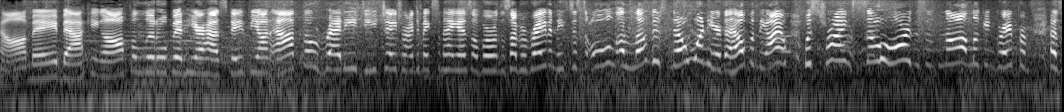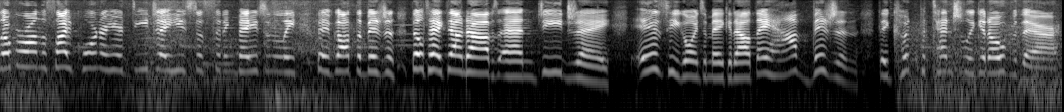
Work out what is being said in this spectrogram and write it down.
Ame backing off a little bit here, has Faith Bian at the ready. DJ trying to make some hang over on the side of Raven. He's just all alone. There's no one here to help him. The IO was trying so hard. This is not looking great for him. As over on the side corner here, DJ, he's just sitting patiently. They've got the vision. They'll take down Jabz and DJ. Is he going to make it out? They have vision. They could potentially get over there.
